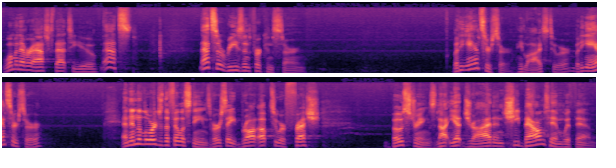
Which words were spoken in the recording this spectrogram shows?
Woman ever asks that to you? That's, that's a reason for concern. But he answers her. He lies to her, but he answers her. And then the lords of the Philistines, verse 8, brought up to her fresh bowstrings, not yet dried, and she bound him with them.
